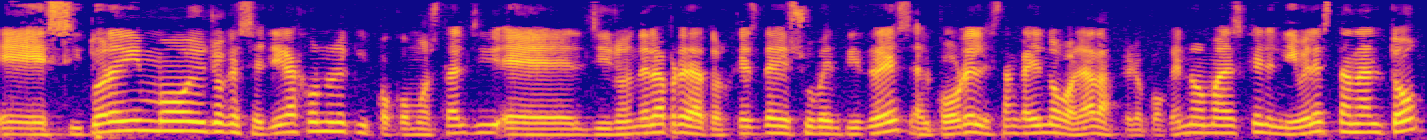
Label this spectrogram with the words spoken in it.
eh, si tú ahora mismo, yo que sé, llegas con un equipo como está el, el Girón de la Predators, que es de su 23, el pobre le están cayendo goleadas, pero porque es normal, es que el nivel es tan alto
